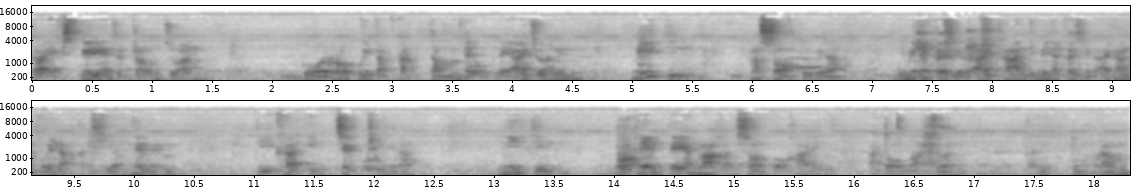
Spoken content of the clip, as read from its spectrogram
Cái experience trong chuan goal ro quý tập tắc tầm đấy này ai chuan nghĩ tin mà song tu bila ni mina ka zir ai khan ni ka zir ai khan boi ka thiam ne mem ti kha in check ni tin thêm tế mà cần son cổ khai a to ba chuan kan tum ram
